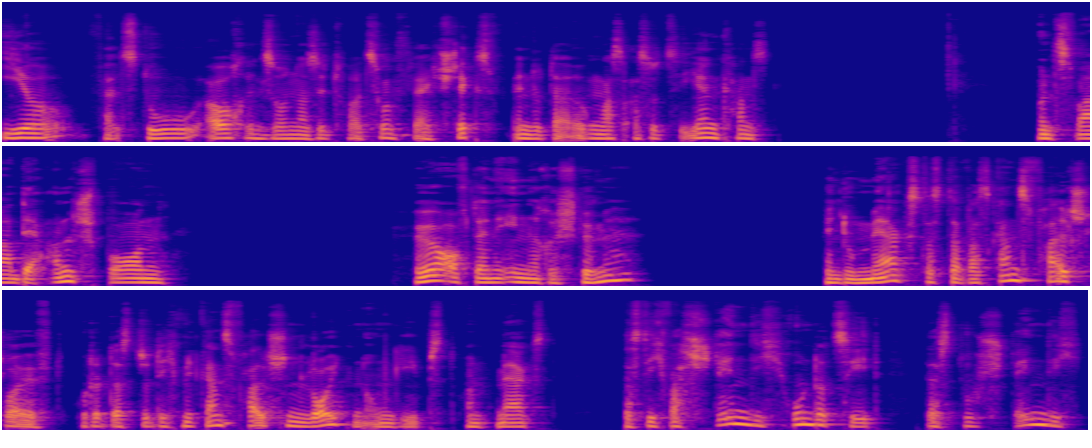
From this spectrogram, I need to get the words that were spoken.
ihr, falls du auch in so einer Situation vielleicht steckst, wenn du da irgendwas assoziieren kannst. Und zwar der Ansporn, hör auf deine innere Stimme. Wenn du merkst, dass da was ganz falsch läuft oder dass du dich mit ganz falschen Leuten umgibst und merkst, dass dich was ständig runterzieht, dass du ständig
